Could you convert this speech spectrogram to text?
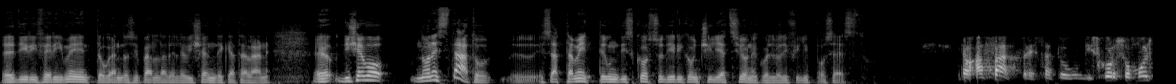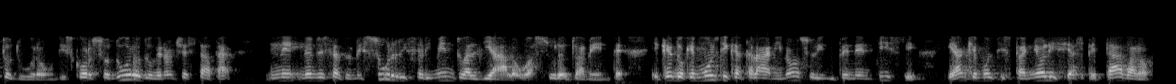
eh, di riferimento quando si parla delle vicende catalane. Eh, dicevo, non è stato eh, esattamente un discorso di riconciliazione quello di Filippo VI? No, affatto, è stato un discorso molto duro, un discorso duro dove non c'è stata ne, non c'è stato nessun riferimento al dialogo assolutamente. E credo che molti catalani, non solo indipendentisti e anche molti spagnoli si aspettavano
